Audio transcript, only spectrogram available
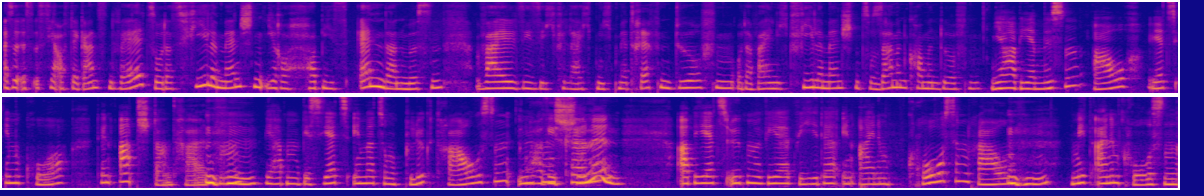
also es ist ja auf der ganzen Welt so, dass viele Menschen ihre Hobbys ändern müssen, weil sie sich vielleicht nicht mehr treffen dürfen oder weil nicht viele Menschen zusammenkommen dürfen. Ja, wir müssen auch jetzt im Chor den Abstand halten. Wir haben bis jetzt immer zum Glück draußen üben Oh, wie können. schön. Aber jetzt üben wir wieder in einem großen Raum mit einem großen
